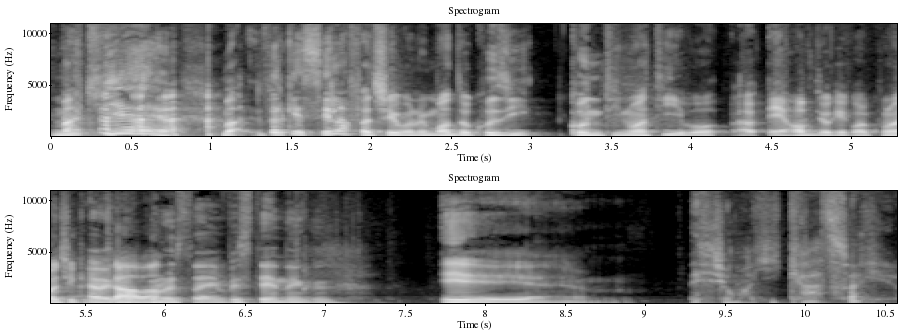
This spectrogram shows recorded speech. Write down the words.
Ma chi è? Ma perché se la facevano in modo così continuativo, eh, è ovvio che qualcuno ci Eh, cliccava. qualcuno sta investendo in... E, e dicevo, ma chi cazzo è che?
